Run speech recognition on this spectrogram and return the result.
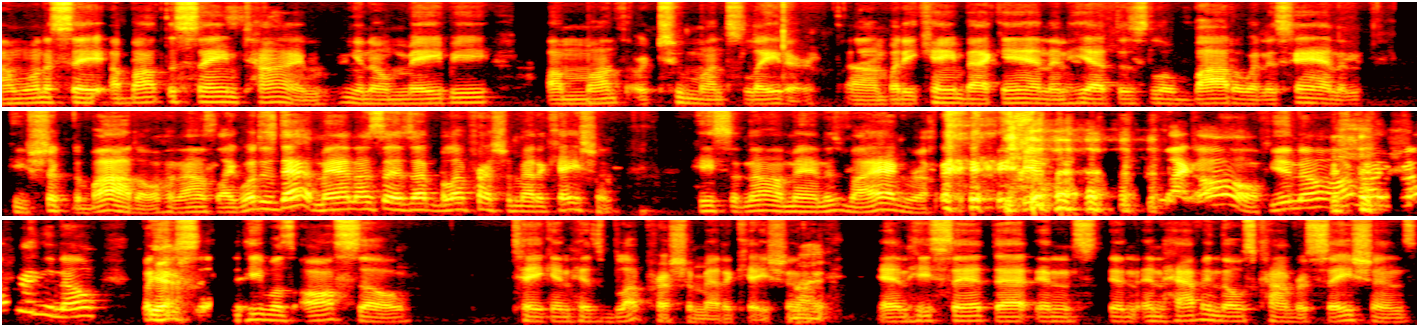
I want to say about the same time, you know, maybe a month or two months later. Um, but he came back in and he had this little bottle in his hand and he shook the bottle. And I was like, What is that, man? I said, Is that blood pressure medication? He said, No, man, it's Viagra. like, oh, you know, all right, brother, you know. But yeah. he said he was also taking his blood pressure medication. Right. And he said that in, in in having those conversations,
